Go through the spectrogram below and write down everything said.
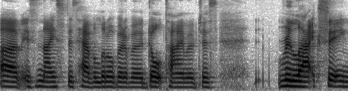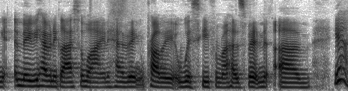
Um, it's nice to just have a little bit of an adult time of just relaxing and maybe having a glass of wine, having probably whiskey for my husband. Um, yeah,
